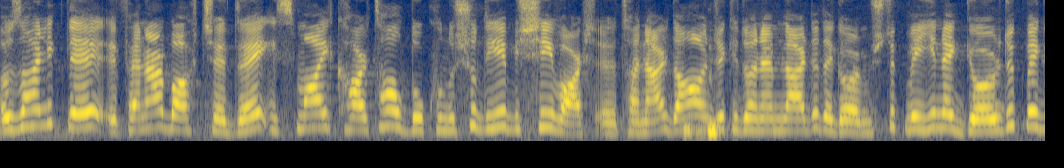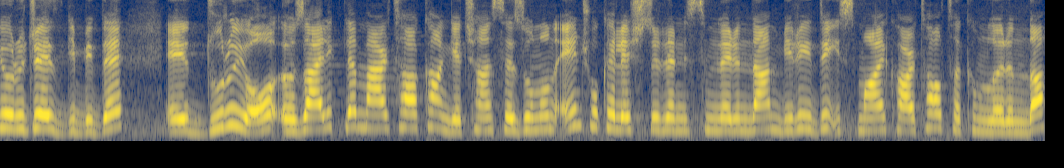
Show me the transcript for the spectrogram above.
Özellikle e, Fenerbahçe'de İsmail Kartal dokunuşu diye bir şey var e, Taner. Daha önceki dönemlerde de görmüştük ve yine gördük ve göreceğiz gibi de e, duruyor. Özellikle Mert Hakan geçen sezonun en çok eleştirilen isimlerinden biriydi. İsmail Kartal takımlarında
